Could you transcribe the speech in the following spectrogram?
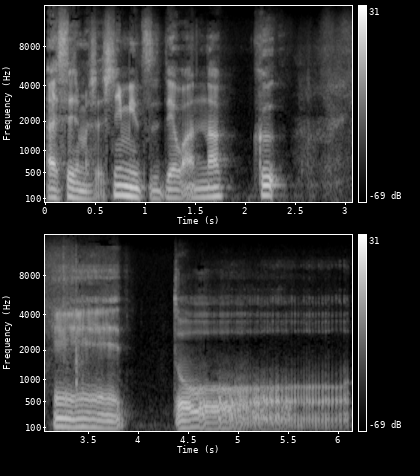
あ、失礼しました。清水ではなく、えー、っと、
